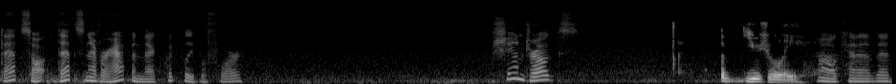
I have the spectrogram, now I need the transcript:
that's all, that's never happened that quickly before. Was she on drugs? Uh, Usually. Oh, okay. That, that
